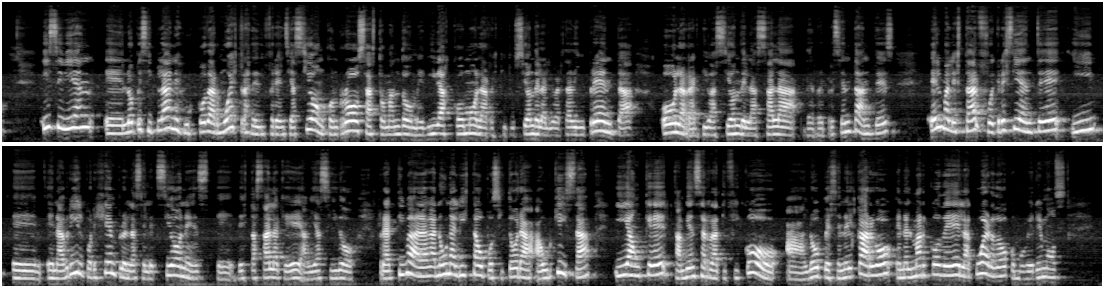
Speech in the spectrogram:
y si bien eh, López y Planes buscó dar muestras de diferenciación con Rosas, tomando medidas como la restitución de la libertad de imprenta o la reactivación de la sala de representantes, el malestar fue creciente y eh, en abril, por ejemplo, en las elecciones eh, de esta sala que había sido reactivada, ganó una lista opositora a Urquiza y aunque también se ratificó a López en el cargo, en el marco del acuerdo, como veremos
